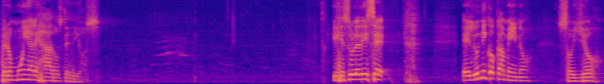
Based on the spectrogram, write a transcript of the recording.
pero muy alejados de Dios. Y Jesús le dice, el único camino soy yo.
